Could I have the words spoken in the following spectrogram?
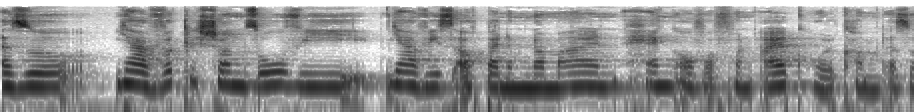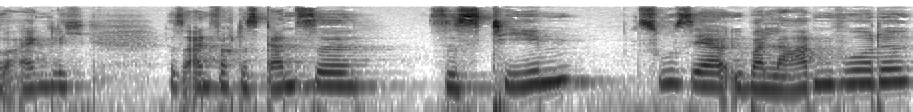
Also ja, wirklich schon so wie ja, wie es auch bei einem normalen Hangover von Alkohol kommt. Also eigentlich dass einfach das ganze System zu sehr überladen wurde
